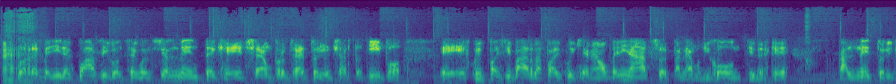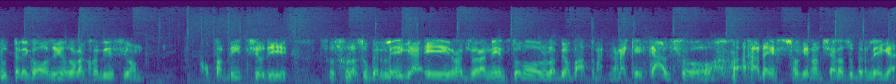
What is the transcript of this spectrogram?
Eh. vorrebbe dire quasi conseguenzialmente che c'è un progetto di un certo tipo e, e qui poi si parla, poi qui chiamiamo Beninazzo e parliamo di conti perché al netto di tutte le cose io sono d'accordissimo con Fabrizio di, sulla Superlega e il ragionamento lo, lo abbiamo fatto, ma non è che il calcio adesso che non c'è la Superlega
